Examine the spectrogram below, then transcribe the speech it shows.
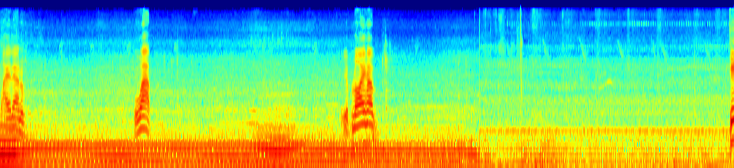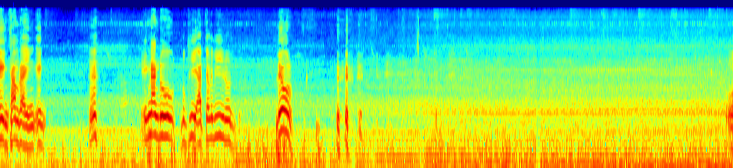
ไปแล้วเนาะว่าบเรียบร้อยครับ เจงทำไรเองเองฮะเองนั่งดูลูกพี่อัดจระบีดูเร็ว โอ้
